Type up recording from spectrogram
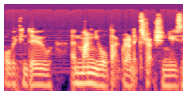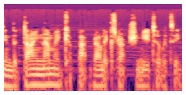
or we can do a manual background extraction using the dynamic background extraction utility.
